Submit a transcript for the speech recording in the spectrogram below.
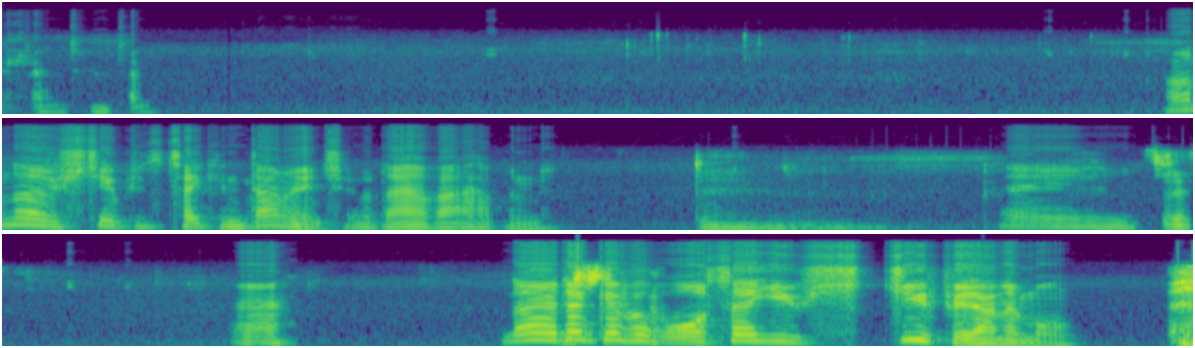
Dun dun dun. Oh no, stupid's taking damage. I wonder how that happened. Hey. Ah. No, don't go for water, you stupid animal. I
